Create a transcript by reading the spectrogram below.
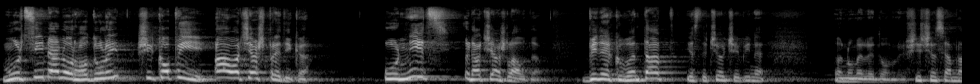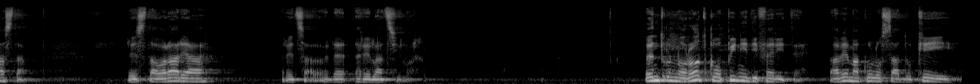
mulțimea norodului și copiii au aceeași predică. Uniți în aceeași laudă. Binecuvântat este cel ce vine în numele Domnului. Știți ce înseamnă asta? restaurarea relațiilor. Într-un norod cu opinii diferite. Avem acolo saduchei,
